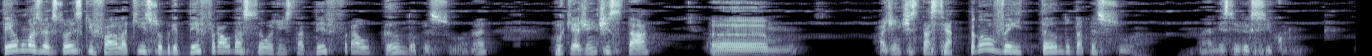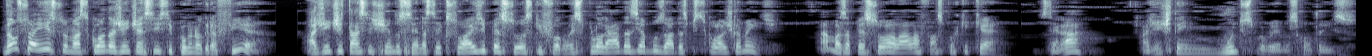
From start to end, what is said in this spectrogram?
tem algumas versões que fala aqui sobre defraudação, a gente está defraudando a pessoa, né? Porque a gente está hum, a gente está se aproveitando da pessoa, né, nesse versículo. Não só isso, mas quando a gente assiste pornografia, a gente está assistindo cenas sexuais de pessoas que foram exploradas e abusadas psicologicamente. Ah, mas a pessoa lá ela faz porque quer. Será? A gente tem muitos problemas quanto a isso.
